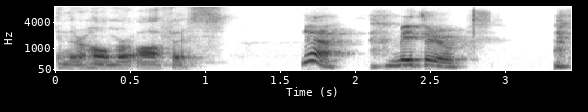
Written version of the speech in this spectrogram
in their home or office. Yeah, me too.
